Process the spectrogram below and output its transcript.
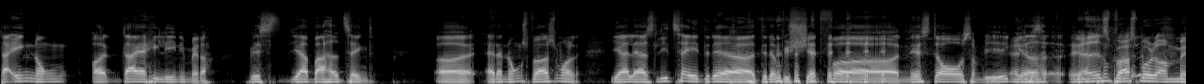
der er ingen nogen, og der er jeg helt enig med dig. Hvis jeg bare havde tænkt, og er der nogen spørgsmål? Ja, lad os lige tage det der, det der budget for næste år, som vi ikke... Ja, det- Jeg havde et spørgsmål om uh,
